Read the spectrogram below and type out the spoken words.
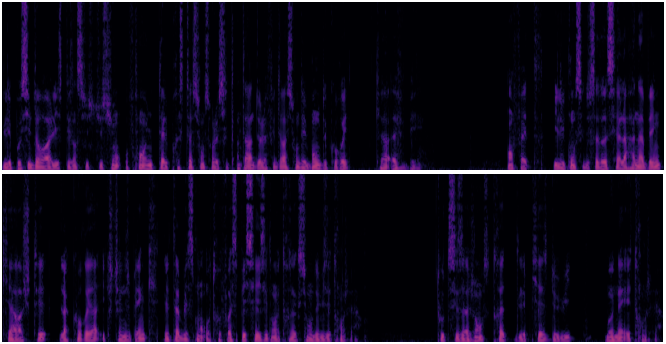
il est possible d'avoir la liste des institutions offrant une telle prestation sur le site internet de la Fédération des banques de Corée, KFB. En fait, il est conseillé de s'adresser à la Hana Bank qui a racheté la Korea Exchange Bank, l'établissement autrefois spécialisé dans les transactions en devises étrangères. Toutes ces agences traitent les pièces de huit monnaies étrangères.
